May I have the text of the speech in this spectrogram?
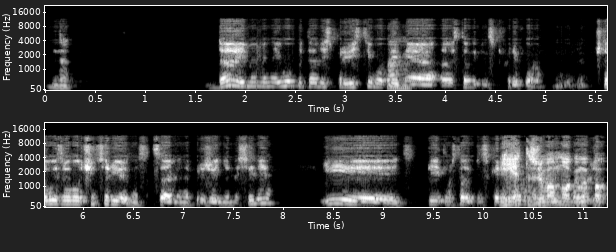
Да. Да, именно его пытались провести во время ага. Э, Столыпинских реформ, что вызвало очень серьезное социальное напряжение на селе, и при этом Столыпинская реформа... И это же во многом и по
